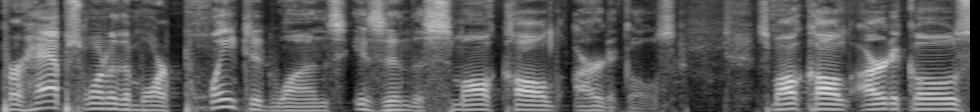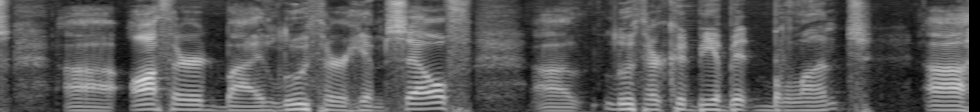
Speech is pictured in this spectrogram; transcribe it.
perhaps one of the more pointed ones is in the Smalcald articles Smalcald articles uh, authored by Luther himself. Uh, Luther could be a bit blunt. Uh,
